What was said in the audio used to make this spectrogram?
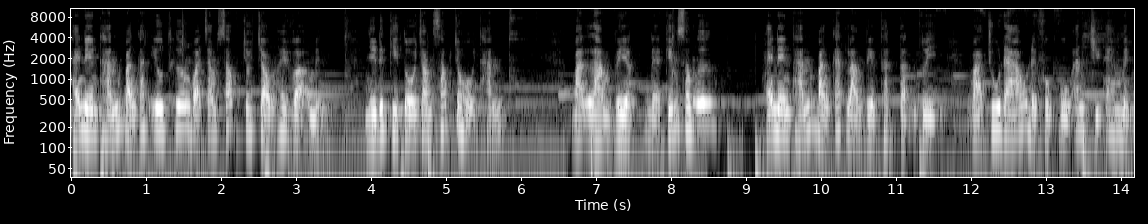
Hãy nên thánh bằng cách yêu thương và chăm sóc cho chồng hay vợ mình, như Đức Kitô chăm sóc cho hội thánh. Bạn làm việc để kiếm sống ư? Hãy nên thánh bằng cách làm việc thật tận tụy và chu đáo để phục vụ anh chị em mình.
